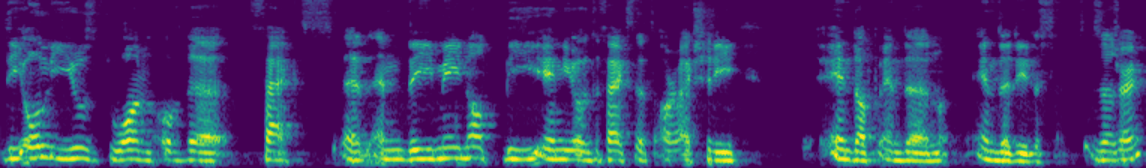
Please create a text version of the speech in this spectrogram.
they only used one of the facts, and, and they may not be any of the facts that are actually end up in the in the data set. Is that right?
